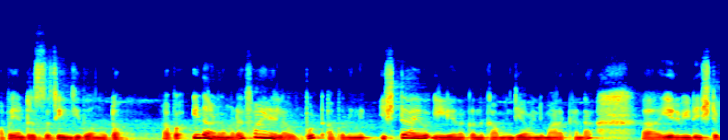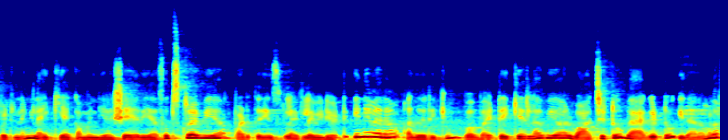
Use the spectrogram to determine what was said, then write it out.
അപ്പോൾ ഞാൻ ഡ്രസ്സ് ചേഞ്ച് ചെയ്ത് തന്നു കേട്ടോ അപ്പോൾ ഇതാണ് നമ്മുടെ ഫൈനൽ ഔട്ട്പുട്ട് അപ്പോൾ നിങ്ങൾക്ക് ഇഷ്ടമായോ ഇല്ലയോ എന്നൊക്കെ ഒന്ന് കമന്റ് ചെയ്യാൻ വേണ്ടി മറക്കണ്ട. ഈ ഒരു വീഡിയോ ഇഷ്ടപ്പെട്ടിട്ടുണ്ടെങ്കിൽ ലൈക്ക് ചെയ്യുക കമന്റ് ചെയ്യുക ഷെയർ ചെയ്യുക സബ്സ്ക്രൈബ് ചെയ്യുക. അപ്പോൾ അടുത്ത യൂസ്ഫുൾ ആയിട്ടുള്ള വീഡിയോ ആയിട്ട് ഇനി വരാം. അതുവരെയും bye take care love you all watch ഇട്ടു ബാഗ് ഇട്ടു ഇതാണ് നമ്മുടെ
